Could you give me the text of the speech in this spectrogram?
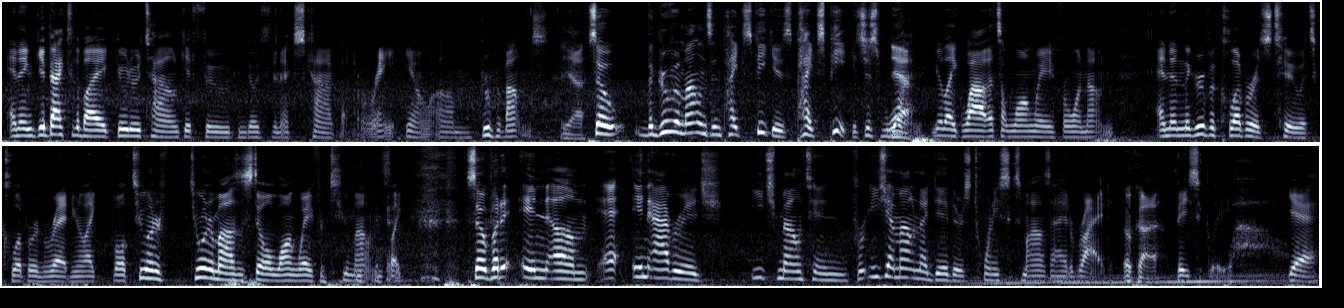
And then get back to the bike, go to a town, get food, and go to the next kind of range, you know, um, group of mountains. Yeah. So the group of mountains in Pikes Peak is Pikes Peak. It's just one. Yeah. You're like, wow, that's a long way for one mountain. And then the group of Culebra is two. It's Culebra and Red. And you're like, well, 200, 200 miles is still a long way for two mountains. like, so, but in um, in average, each mountain for each mountain I did, there's 26 miles I had to ride, Okay. basically. Wow. Yeah.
